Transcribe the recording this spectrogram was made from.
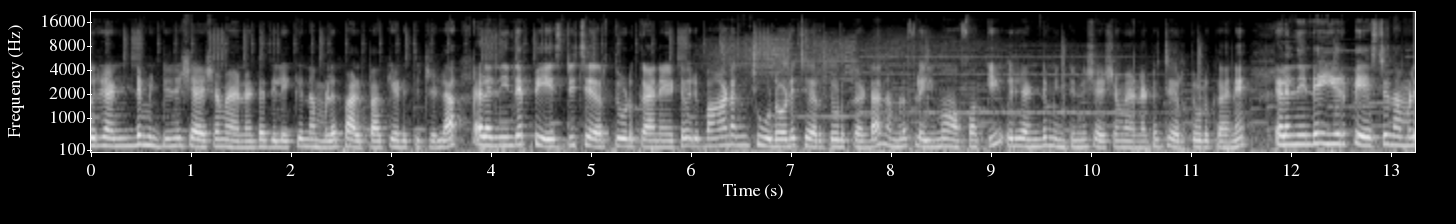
ഒരു രണ്ട് മിനിറ്റിന് ശേഷം വേണം ഇതിലേക്ക് നമ്മൾ പൾപ്പാക്കി എടുത്തിട്ടുള്ള ഇളനീന്റെ പേസ്റ്റ് ചേർത്ത് കൊടുക്കാനായിട്ട് ഒരുപാട് അങ്ങ് ചൂടോടെ ചേർത്ത് കൊടുക്കേണ്ട. നമ്മൾ ഫ്ലെയിം ഓഫാക്കി ഒരു രണ്ട് മിനിറ്റിന് ശേഷം വേണം കേട്ടോ ചേർത്ത് കൊടുക്കാൻ ഇളനീന്റെ ഈ ഒരു പേസ്റ്റ് നമ്മൾ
